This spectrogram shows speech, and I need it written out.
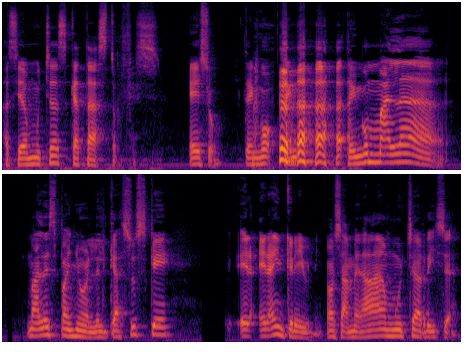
Hacía muchas catástrofes. Eso, tengo, tengo, tengo mala, mal español. El caso es que era, increíble. O sea, me daba mucha risa.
